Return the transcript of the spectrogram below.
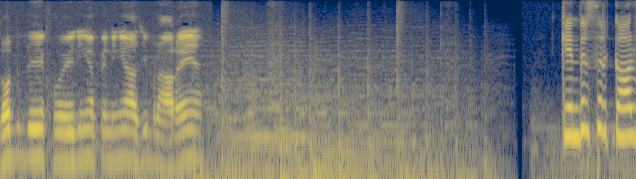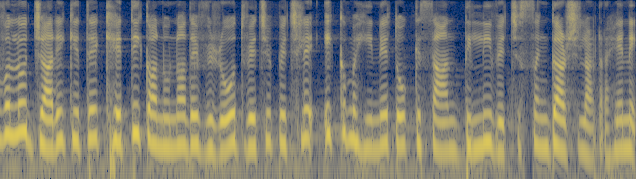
ਦੁੱਧ ਦੇ ਖੋਏ ਦੀਆਂ ਪਿੰਨੀਆਂ ਅਸੀਂ ਬਣਾ ਰਹੇ ਆ। ਕੇਂਦਰ ਸਰਕਾਰ ਵੱਲੋਂ ਜਾਰੀ ਕੀਤੇ ਖੇਤੀ ਕਾਨੂੰਨਾਂ ਦੇ ਵਿਰੋਧ ਵਿੱਚ ਪਿਛਲੇ 1 ਮਹੀਨੇ ਤੋਂ ਕਿਸਾਨ ਦਿੱਲੀ ਵਿੱਚ ਸੰਘਰਸ਼ ਲੜ ਰਹੇ ਨੇ।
